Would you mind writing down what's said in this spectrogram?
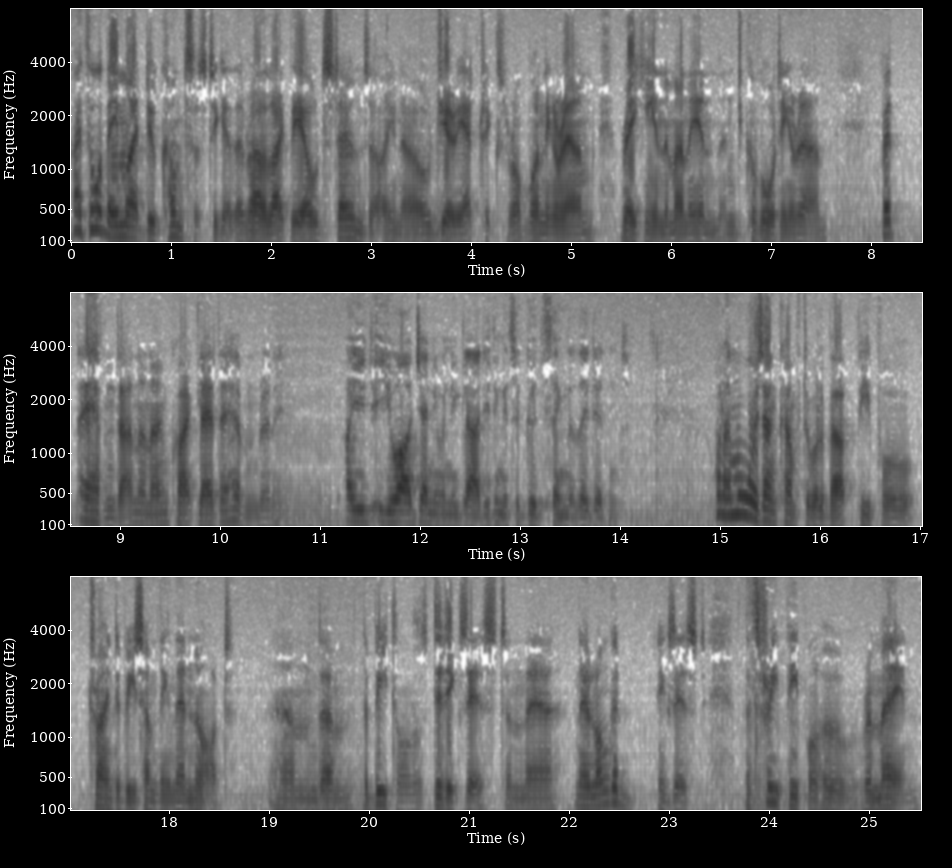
I thought they might do concerts together, rather like the old Stones are, you know, old geriatrics wandering around, raking in the money and, and cavorting around. But they haven't done, and I'm quite glad they haven't, really. Are you, you are genuinely glad? You think it's a good thing that they didn't? Well, I'm always uncomfortable about people trying to be something they're not. And um, the Beatles did exist, and they no longer exist. The three people who remain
